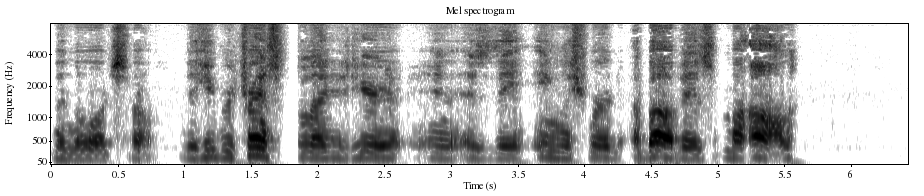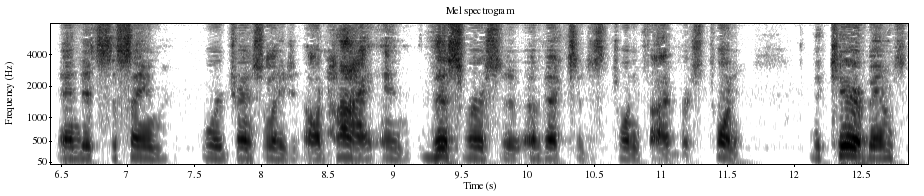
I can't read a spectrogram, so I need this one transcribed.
than the Lord's throne. The Hebrew translated here is the English word above is ma'al, and it's the same word translated on high in this verse of Exodus 25, verse 20. The cherubims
